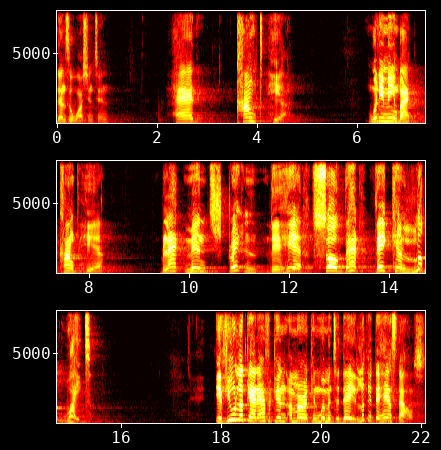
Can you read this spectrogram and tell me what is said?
Denzel Washington, had conked hair. What do you mean by conked hair? Black men straighten their hair so that they can look white. If you look at African American women today, look at the hairstyles.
